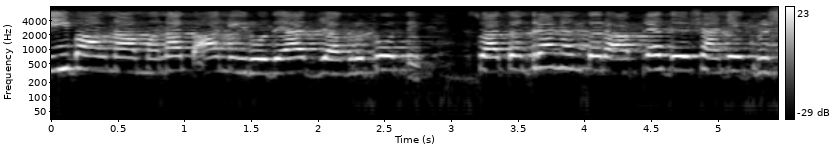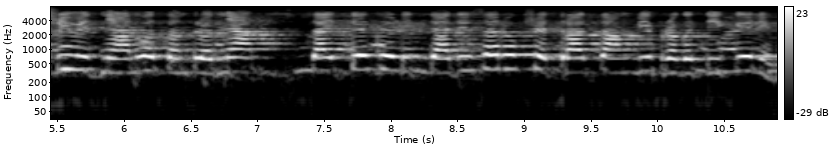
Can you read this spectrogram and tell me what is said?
ही भावना मनात आणि हृदयात जागृत होते. स्वातंत्र्यानंतर आपल्या देशाने कृषी विज्ञान व तंत्रज्ञान साहित्य खेळ इत्यादी सर्व क्षेत्रात चांगली प्रगती केली.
